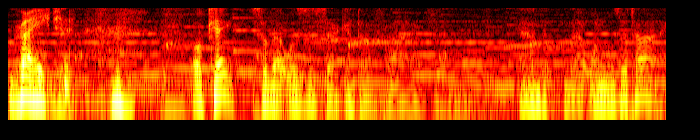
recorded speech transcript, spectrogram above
Right. Okay, so that was the second of five. And that one was a tie.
